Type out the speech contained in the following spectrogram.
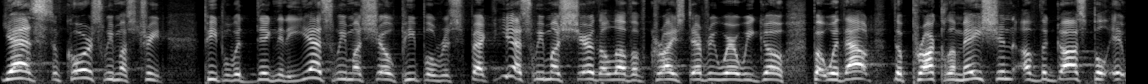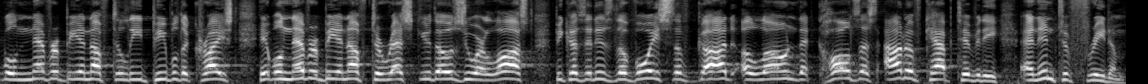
Yes, of course, we must treat people with dignity. Yes, we must show people respect. Yes, we must share the love of Christ everywhere we go. But without the proclamation of the gospel, it will never be enough to lead people to Christ. It will never be enough to rescue those who are lost because it is the voice of God alone that calls us out of captivity and into freedom,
